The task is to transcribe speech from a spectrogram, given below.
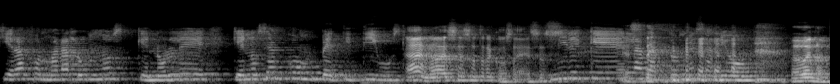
quiera formar alumnos que no le que no sean competitivos. Ah, no, eso es otra cosa, eso es Mire qué este... me salió. Pues bueno,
